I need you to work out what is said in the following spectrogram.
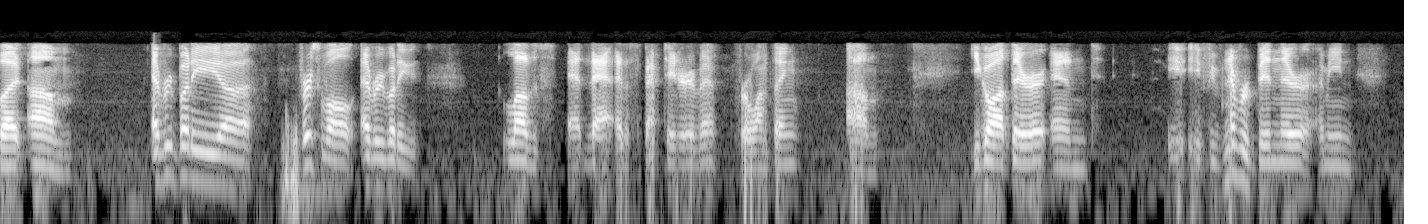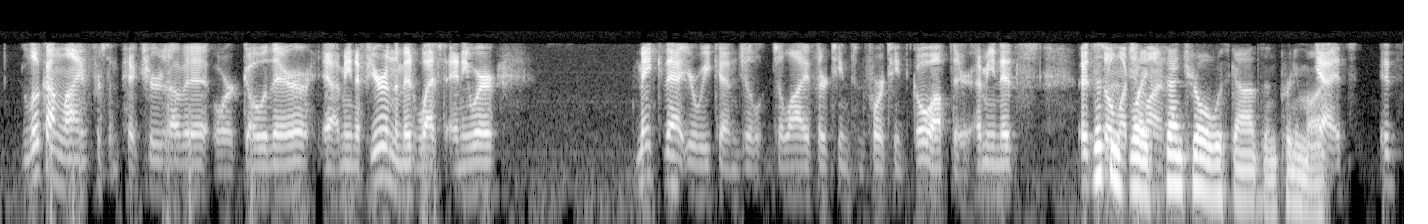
But um, everybody, uh, first of all, everybody loves at that at a spectator event for one thing. Um, you go out there and if you've never been there, I mean, look online for some pictures of it or go there. I mean, if you're in the Midwest anywhere, make that your weekend, July 13th and 14th. Go up there. I mean, it's it's this so much like fun. central Wisconsin, pretty much. Yeah, it's it's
